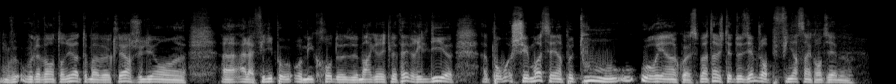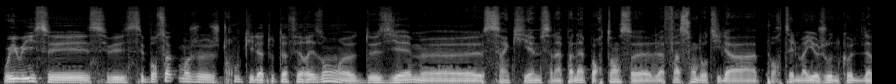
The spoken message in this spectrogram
Vous, vous l'avez entendu, à Thomas Veuclair, Julien euh, à la Philippe au, au micro de, de Marguerite Lefebvre, il dit euh, pour chez moi c'est un peu tout ou, ou rien quoi. Ce matin j'étais deuxième, j'aurais pu finir cinquantième. Oui, oui, c'est c'est pour ça que moi je, je trouve qu'il a tout à fait raison. Euh, Deuxième, euh, cinquième, ça n'a pas d'importance. La façon dont il a porté le maillot jaune, la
